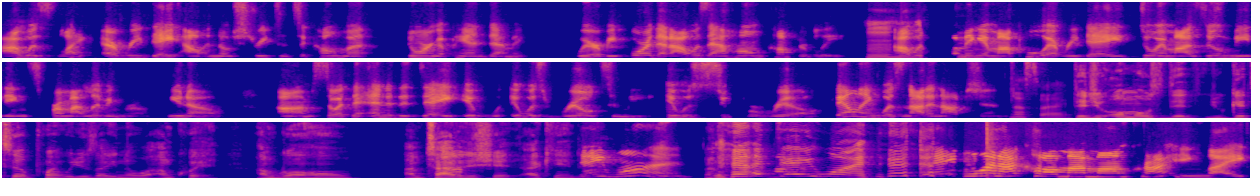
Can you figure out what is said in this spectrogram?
I was like every day out in those streets in Tacoma during a pandemic, where before that, I was at home comfortably. I Mhm. was swimming in my pool every day, doing my Zoom meetings from my living room, you know. Um, so at the end of the day, it it was real to me. It was super real. Failing was not an option. That's right. Did you almost did you get to a point where you was like, you know what, I'm quitting. I'm going home. I'm tired of this shit. I can't do Day it. one, Day one. day one, I called my mom crying, like,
